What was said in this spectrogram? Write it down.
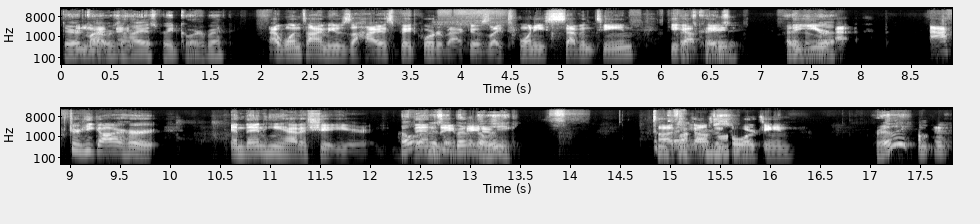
Derek Carr was the highest paid quarterback. At one time he was the highest paid quarterback. It was like 2017 he That's got paid. crazy. I the year a- after he got hurt, and then he had a shit year. How long then has he been in the him. league? Uh, 2014. Really? um,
